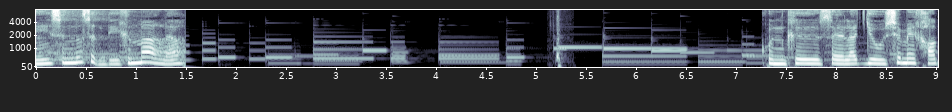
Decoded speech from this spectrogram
นี้ฉันรู้สึกดีขึ้นมากแล้ว คุณคือไซรัสยูใช่ไหมครับ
